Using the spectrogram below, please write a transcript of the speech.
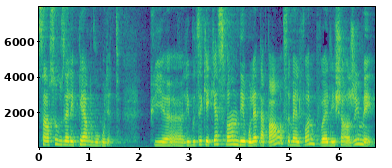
Sans ça, vous allez perdre vos roulettes. Puis euh, les boutiques équestres vendent des roulettes à part. C'est bien le fun, vous pouvez les changer, mais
